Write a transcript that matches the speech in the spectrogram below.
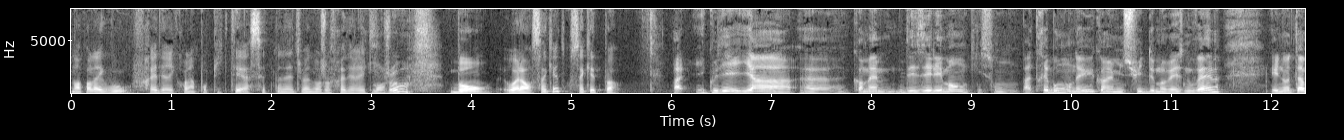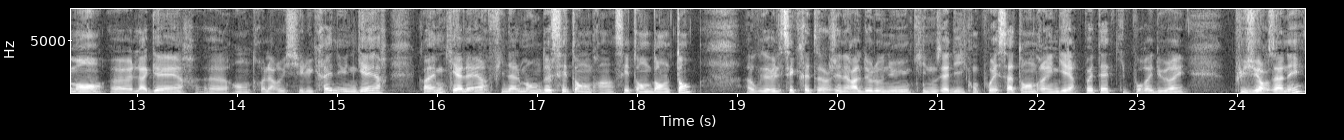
On en parle avec vous, Frédéric Rollin pour Pictet Asset Management. Bonjour Frédéric. Bonjour. Bon, voilà, on s'inquiète ou on s'inquiète pas? Bah, écoutez, il y a quand même des éléments qui sont pas très bons. On a eu quand même une suite de mauvaises nouvelles et notamment euh, la guerre euh, entre la Russie et l'Ukraine, une guerre quand même qui a l'air finalement de s'étendre, hein, s'étendre dans le temps. Euh, vous avez le secrétaire général de l'ONU qui nous a dit qu'on pouvait s'attendre à une guerre peut-être qui pourrait durer plusieurs années,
